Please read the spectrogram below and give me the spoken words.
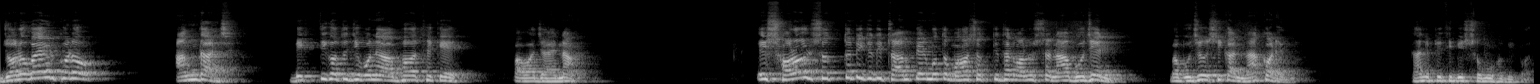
জলবায়ুর কোনো আন্দাজ ব্যক্তিগত জীবনে আবহাওয়া থেকে পাওয়া যায় না। এই সরল সত্যটি যদি ট্রাম্পের মতো মহাশক্তিধর মানুষরা না বোঝেন বা বুঝেও স্বীকার না করেন, তাহলে পৃথিবীর সমূহ বিপদ।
